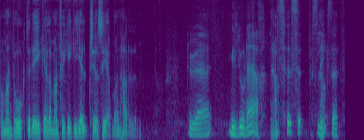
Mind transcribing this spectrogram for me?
For man vågte det ikke, eller man fikk ikke hjelp til å se at man hadde dem. Du er millionær, Ja. slik sett.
